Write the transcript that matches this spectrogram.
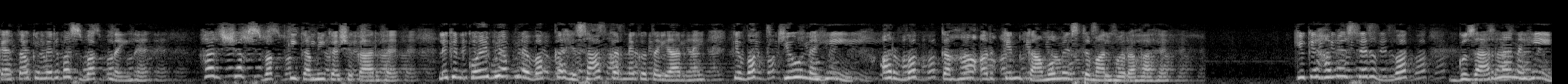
کہتا ہو کہ میرے پاس وقت نہیں ہے؟ ہر شخص وقت کی کمی کا شکار ہے۔ لیکن کوئی بھی اپنے وقت کا حساب کرنے کو تیار نہیں کہ وقت کیوں نہیں اور وقت کہاں اور کن کاموں میں استعمال ہو رہا ہے۔ کیونکہ ہمیں صرف وقت گزارنا نہیں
